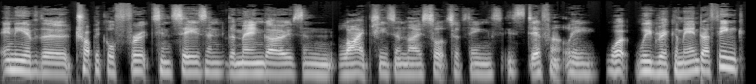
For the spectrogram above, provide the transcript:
any of the tropical fruits in season, the mangoes and lychees and those sorts of things is definitely what we'd recommend. I think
